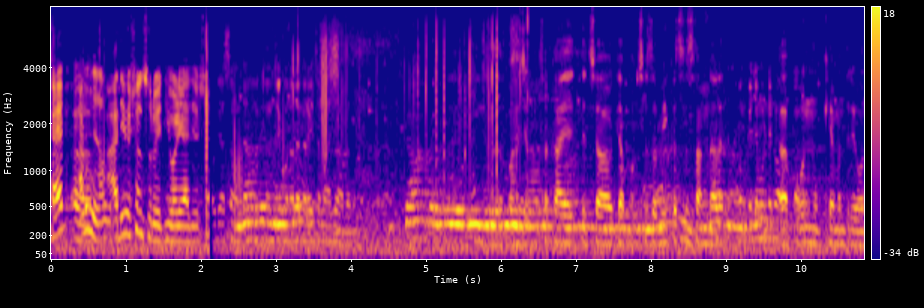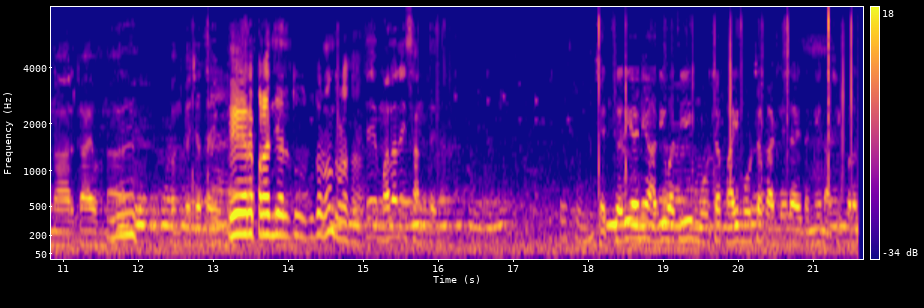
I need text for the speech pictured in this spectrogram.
साहेब अधिवेशन सुरू आहे हिवाळी अधिवेशन. असं म्हणतात कोणाला करायचं माझं आता भाजपचं काय त्याच्या त्या पक्षाचं मी कसं सांगणार पंकजा का कोण मुख्यमंत्री होणार काय होणार? पंकजाताई होणार. हे प्रांजल तू थोडासा. ते मला नाही सांगता येणार शेतकरी आणि आदिवासी मोर्चा पायी मोर्चा काढलेला आहे त्यांनी नाशिकपर्यंत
